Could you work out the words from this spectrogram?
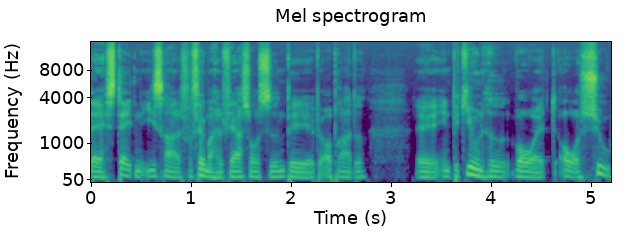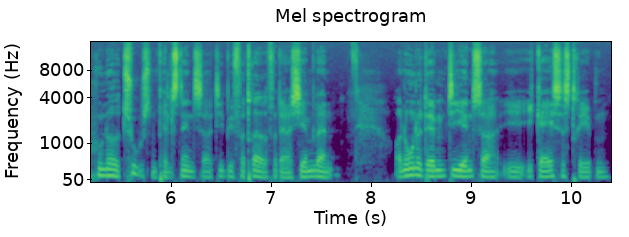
da staten Israel for 75 år siden blev, blev oprettet. Øh, en begivenhed, hvor at over 700.000 palæstinenser de blev fordrevet fra deres hjemland. Og nogle af dem, de endte så i, i Gazastriben.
